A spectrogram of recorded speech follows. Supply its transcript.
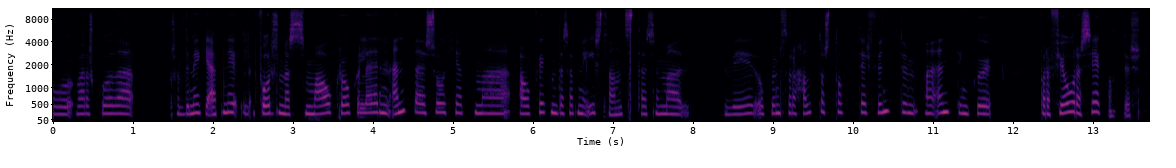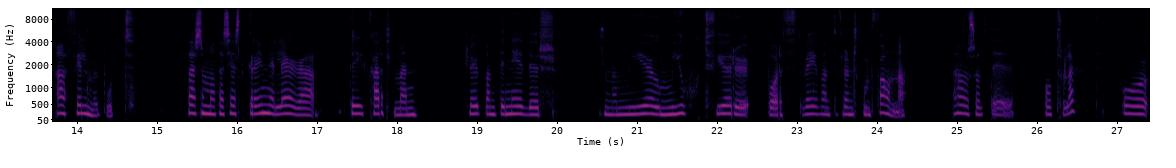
og var að skoða svolítið mikið efni, fór svona smá krókuleðir en endaði svo hérna á kvikmyndasafni Íslands þar sem að við og Gunnþóra Haldóstóttir fundum að endingu bara fjóra sekundur af filmubút þar sem að það sést greinilega þrýr karlmenn hlaupandi niður svona mjög mjúkt fjöruborð veifandi frönskum fána. Það var svolítið ótrúlegt og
